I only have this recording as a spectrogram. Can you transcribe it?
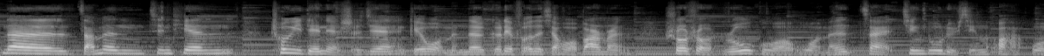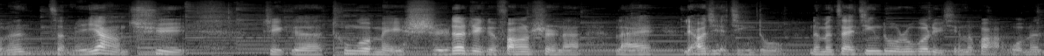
那咱们今天抽一点点时间，给我们的格列佛的小伙伴们说说，如果我们在京都旅行的话，我们怎么样去？这个通过美食的这个方式呢，来了解京都。那么在京都如果旅行的话，我们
